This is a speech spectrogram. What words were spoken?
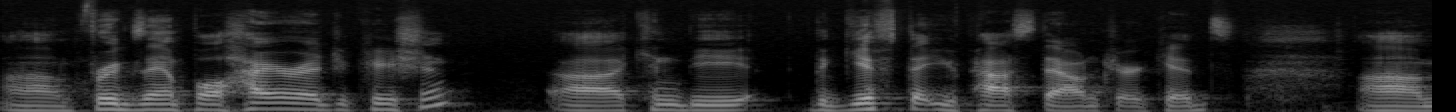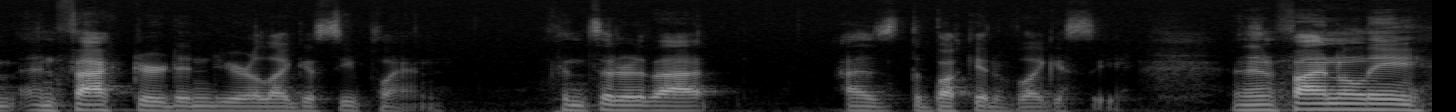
Um, for example, higher education uh, can be the gift that you pass down to your kids um, and factored into your legacy plan. Consider that as the bucket of legacy. And then finally,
